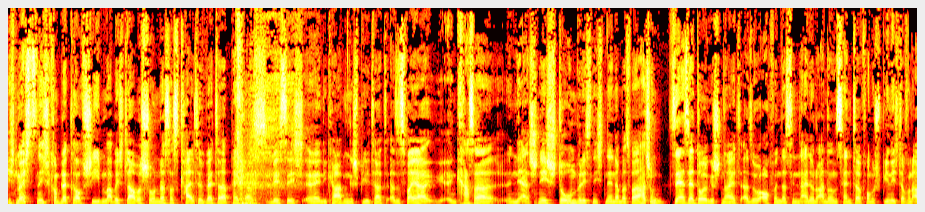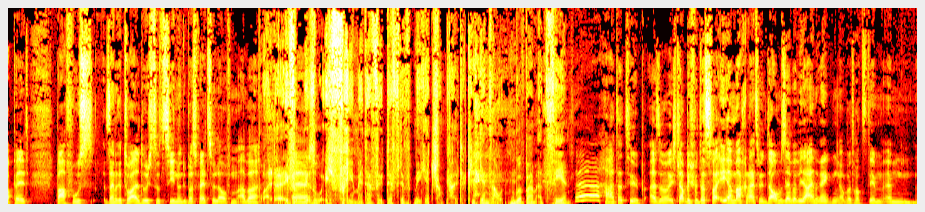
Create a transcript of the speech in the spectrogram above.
Ich möchte es nicht komplett drauf schieben, aber ich glaube schon, dass das kalte Wetter Packers mäßig äh, in die Karten gespielt hat. Also es war ja ein krasser ja, Schneesturm, würde ich es nicht nennen, aber es war hat schon sehr, sehr doll geschneit. Also auch wenn das den einen oder anderen Center vom Spiel nicht davon abhält, barfuß sein Ritual durchzuziehen und übers Feld zu laufen. Aber Boah, Alter, ich äh, mir so, ich friere mir dafür, der, wird mir jetzt schon kalt, der kriegt Gänsehaut, nur beim Erzählen. Äh, harter Typ. Also ich glaube, ich würde das zwar eher machen, als mit dem Daumen selber wieder einrenken, aber trotzdem ähm,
